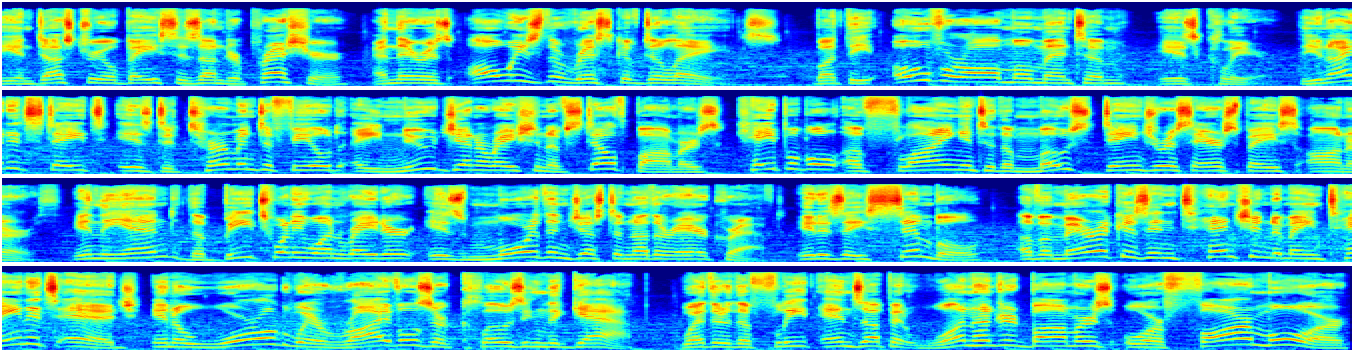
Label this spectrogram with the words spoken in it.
the industrial base is under pressure, and there is always the risk of delays. But the overall momentum is clear. The United States is determined to field a new generation of stealth bombers capable of flying into the most dangerous airspace on Earth. In the end, the B-21 Raider is more than just another aircraft. It is a symbol of America's intention to maintain its edge in a world where rivals are closing the gap. Whether the fleet ends up at 100 bombers or far more,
